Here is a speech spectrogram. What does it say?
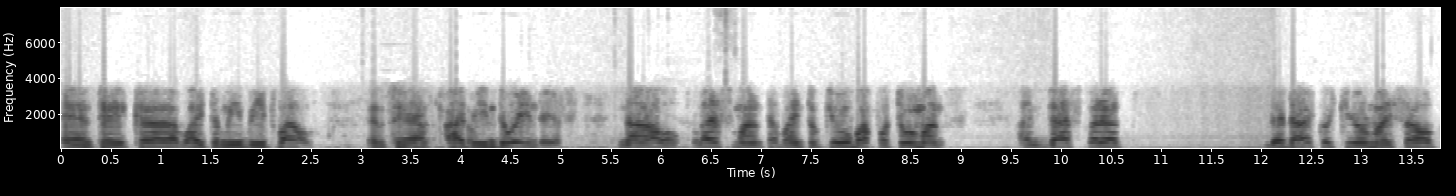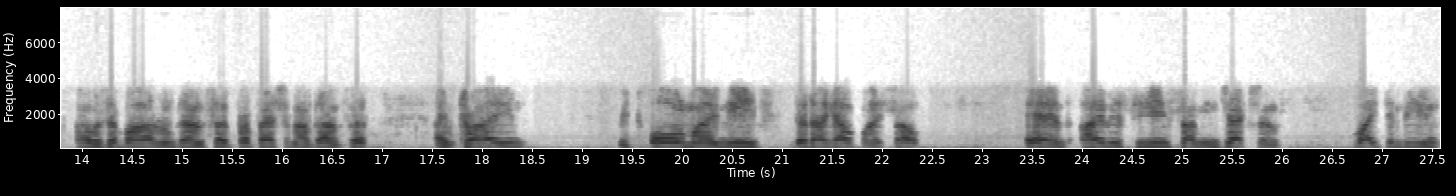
and take uh, vitamin B12. And And I've been doing this. Now, last month I went to Cuba for two months. I'm desperate that I could cure myself. I was a ballroom dancer, professional dancer. I'm trying with all my needs that I help myself. And I received some injections, vitamin,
